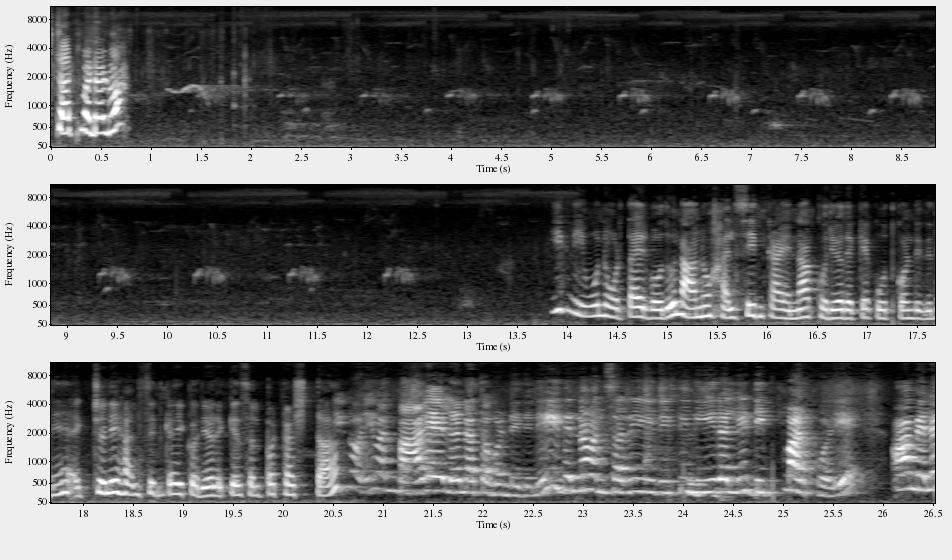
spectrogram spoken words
ಸ್ಟಾರ್ಟ್ ಮಾಡೋಣವಾ ಈಗ ನೀವು ನೋಡ್ತಾ ಇರ್ಬೋದು, ನಾನು ಹಲಸಿನಕಾಯನ್ನ ಕೊರಿಯೋದಕ್ಕೆ ಕೂತ್ಕೊಂಡಿದ್ದೀನಿ. ಆ್ಯಕ್ಚುಲಿ ಹಲಸಿನಕಾಯಿ ಕೊರಿಯೋದಕ್ಕೆ ಸ್ವಲ್ಪ ಕಷ್ಟ. ನೋಡಿ, ಒಂದು ಬಾಳೆ ಎಲೆನ ತಗೊಂಡಿದ್ದೀನಿ. ಇದನ್ನ ಒಂದ್ಸರಿ ಈ ರೀತಿ ನೀರಲ್ಲಿ ಡಿಪ್ ಮಾಡ್ಕೊಳ್ಳಿ. ಆಮೇಲೆ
